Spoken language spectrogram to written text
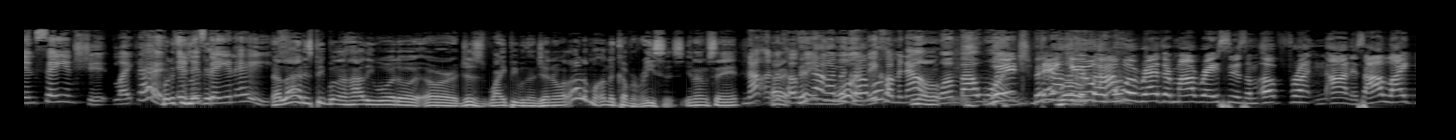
in saying shit like that But if you in this at- day and age. A lot of these people in Hollywood or, or just white people in general, a lot of them are undercover racists. You know what I'm saying? Not All right. undercover They're not anymore. undercover? They coming out No. one by one. Which, thank you. undercover. I would rather my racism up front and honest. I like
